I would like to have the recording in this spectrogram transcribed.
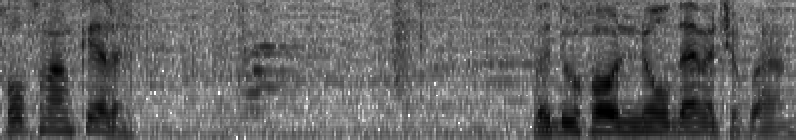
godsnaam killen? We doen gewoon 0 damage op hem.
